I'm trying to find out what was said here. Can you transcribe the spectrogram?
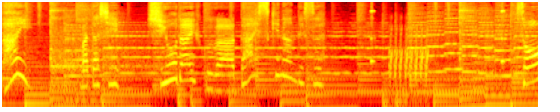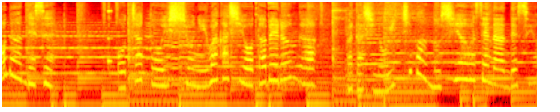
はい。私塩大福が大好きなんです。そうなんです。お茶と一緒に和菓子を食べるんが私の一番の幸せなんですよ。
